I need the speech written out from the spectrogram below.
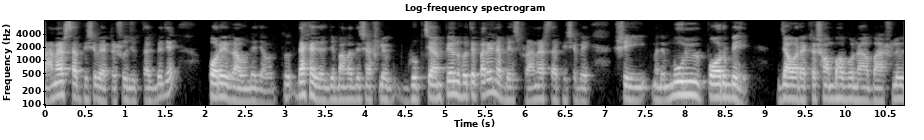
রানার্স আপ হিসেবে একটা সুযোগ থাকবে যে পরের রাউন্ডে যাওয়ার। তো দেখা যায় যে বাংলাদেশ আসলে গ্রুপ চ্যাম্পিয়ন হতে পারে না বেস্ট রানার্স আপ হিসেবে সেই মানে মূল পর্বে যাওয়ার একটা সম্ভাবনা বা আসলেও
